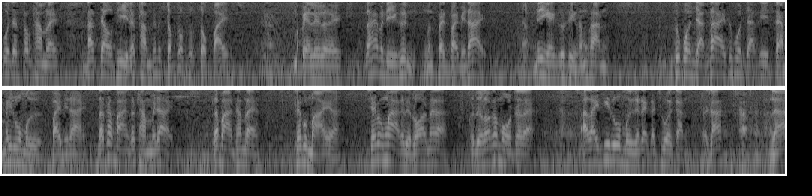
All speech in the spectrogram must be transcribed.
ควรจะต้องทำอะไรนัดเจ้าที่แล้วทำให้มันจบจบจบจบไปมาเปลี่ยนเลยเลย แล้วให้มันดีขึ้นมันเป็นไปไม่ได้ นี่ไงคือสิ่งสำคัญ ทุกคนอยากได้ ทุกคนอยากดีแต่ไม่ร่วมมือไปไม่ได้ รัฐบาลก็ทำไม่ได้รัฐบาลทำอะไรใช้กฎหมายเหรอใช้มากๆก็เดือดร้อนไหมล่ะก็เดือดร้อนก็หมดนั่นแหละ อะไรที่ร่วมมือกันได้ก็ช่วยกันนะจ๊ะนะ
